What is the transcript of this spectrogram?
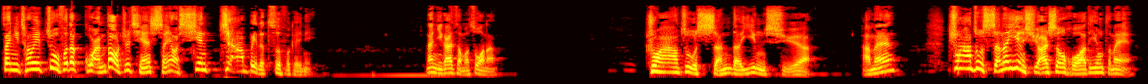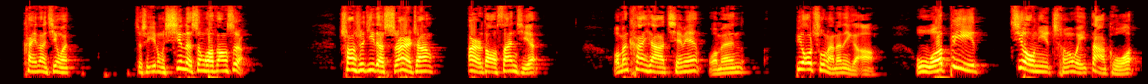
在你成为祝福的管道之前，神要先加倍的赐福给你。那你该怎么做呢？抓住神的应许，阿门。抓住神的应许而生活，弟兄姊妹，看一段经文，这是一种新的生活方式。创世纪的十二章二到三节，我们看一下前面我们。标出来的那个啊，我必叫你成为大国，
